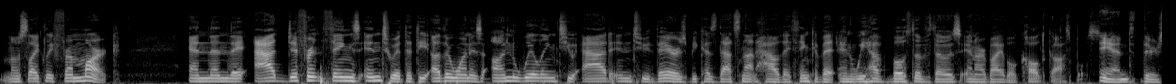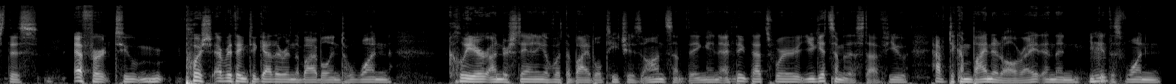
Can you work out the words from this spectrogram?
most likely from Mark, and then they add different things into it that the other one is unwilling to add into theirs because that's not how they think of it. And we have both of those in our bible called gospels. And there's this effort to push everything together in the bible into one clear understanding of what the bible teaches on something. And i think that's where you get some of this stuff. You have to combine it all right? And then you mm-hmm. get this one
